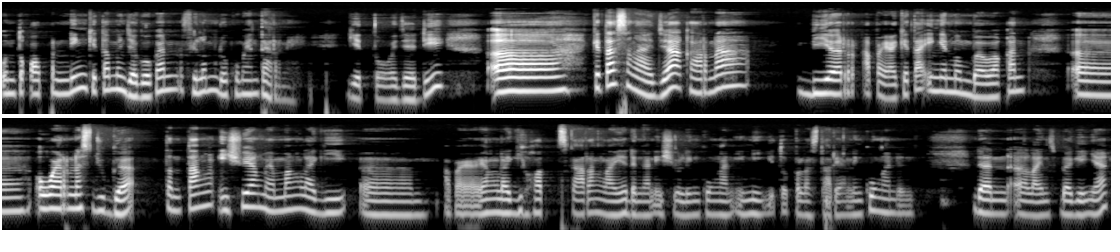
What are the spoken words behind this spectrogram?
untuk opening kita menjagokan film dokumenter nih gitu. Jadi uh, kita sengaja karena biar apa ya kita ingin membawakan uh, awareness juga tentang isu yang memang lagi um, apa ya yang lagi hot sekarang lah ya dengan isu lingkungan ini gitu pelestarian lingkungan dan dan uh, lain sebagainya.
